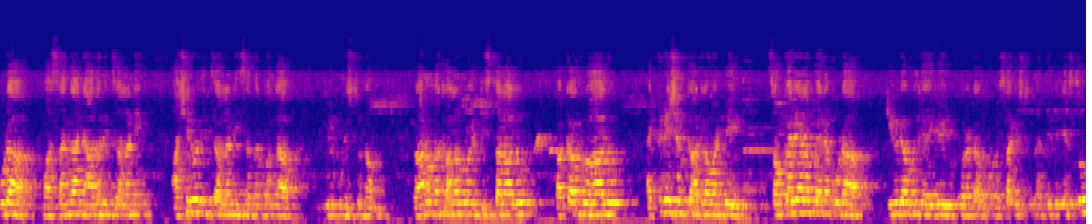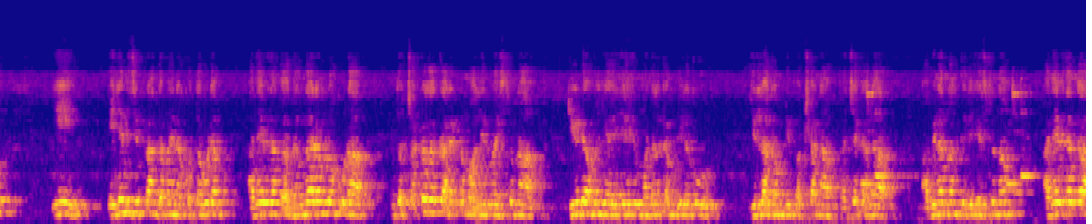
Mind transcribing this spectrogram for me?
కూడా మా సంఘాన్ని ఆదరించాలని ఆశీర్వదించాలని ఈ సందర్భంగా పిలుపునిస్తున్నాం. రానున్న కాలంలో ఇంటి స్థలాలు పక్కా గృహాలు అక్రిడేషన్ కార్డుల వంటి సౌకర్యాలపైన కూడా టీడబ్ల్యూఐజే పోరాటాలు కొనసాగిస్తుందని తెలియజేస్తూ ఈ ఏజెన్సీ ప్రాంతమైన కొత్తగూడెం అదేవిధంగా గంగారంలో కూడా ఎంతో చక్కగా కార్యక్రమాలు నిర్వహిస్తున్న టీడబ్ల్యూఐజే మండల కమిటీలకు జిల్లా కమిటీ పక్షాన ప్రత్యేకంగా అభినందనలు తెలియజేస్తున్నాం. అదేవిధంగా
